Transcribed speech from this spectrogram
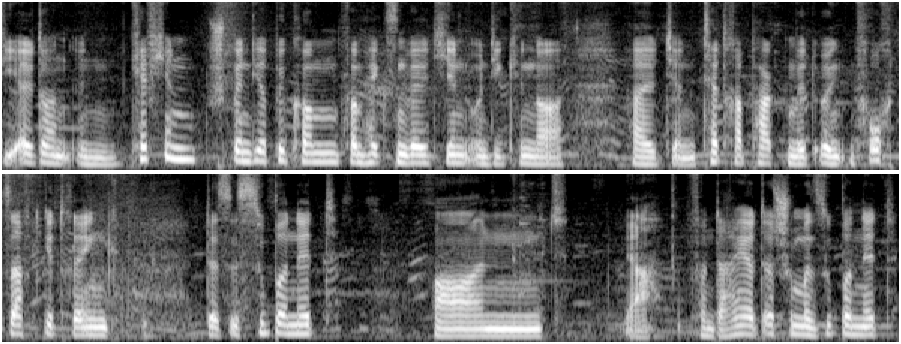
die Eltern ein Käffchen spendiert bekommen vom Hexenwäldchen und die Kinder halt ihren Tetrapack mit irgendeinem Fruchtsaftgetränk. Das ist super nett. Und ja, von daher das schon mal super nett.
